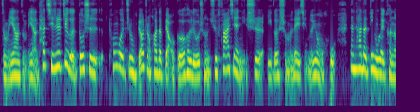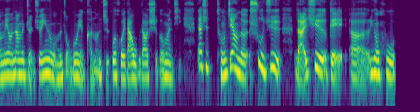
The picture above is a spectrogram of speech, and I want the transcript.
怎么样怎么样？它其实这个都是通过这种标准化的表格和流程去发现你是一个什么类型的用户。但它的定位可能没有那么准确，因为我们总共也可能只会回答五到十个问题。但是从这样的数据来去给呃用户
